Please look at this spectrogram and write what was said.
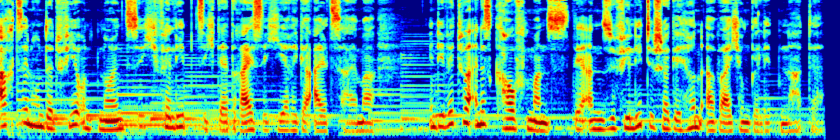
1894 verliebt sich der 30-jährige Alzheimer in die Witwe eines Kaufmanns, der an syphilitischer Gehirnerweichung gelitten hatte.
